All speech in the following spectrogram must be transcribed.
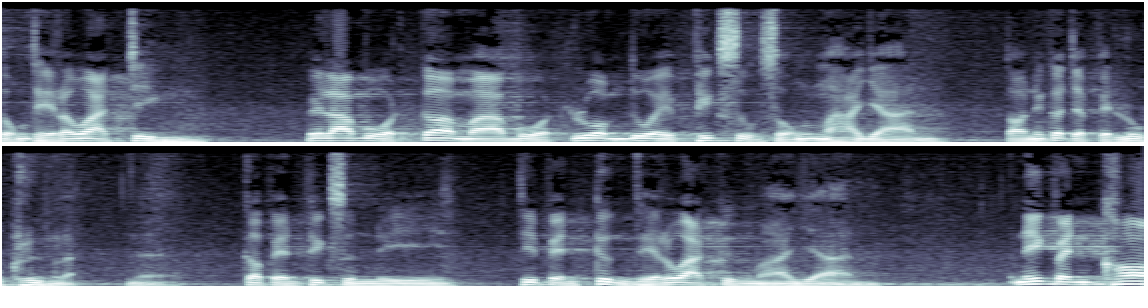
สงฆ์เถรวาทจริง เวลาบวชก็มาบวชร่วมด้วยภิกษุสงฆ์มหายาน ตอนนี้ก็จะเป็นลูกครึ่งละนะก็เป็นภิกษุณีที่เป็นกึ่งเทรวาทกึ่งมหายาน นี่เป็นข้อ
